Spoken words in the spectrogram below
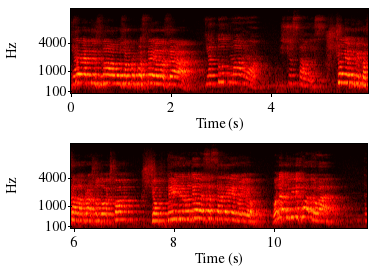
Я- Де ти знову запропастилася? Я тут, мамо. Що сталося? Що я тобі казала, вражна дочко? Щоб ти не родилася з Катериною! Вона тобі не подруга! Та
